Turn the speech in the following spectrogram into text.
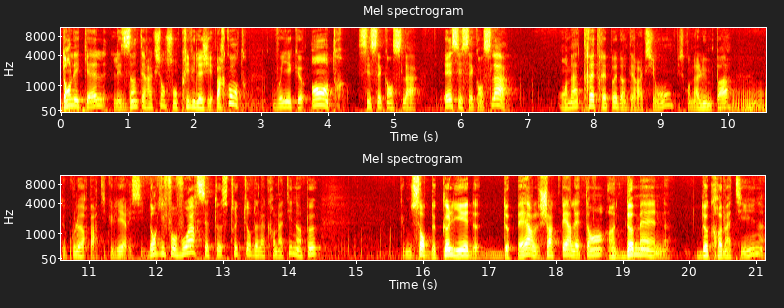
dans lesquelles les interactions sont privilégiées. Par contre, vous voyez que entre ces séquences-là et ces séquences-là, on a très très peu d'interactions, puisqu'on n'allume pas de couleur particulière ici. Donc il faut voir cette structure de la chromatine un peu une sorte de collier de, perles, chaque perle étant un domaine de chromatine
